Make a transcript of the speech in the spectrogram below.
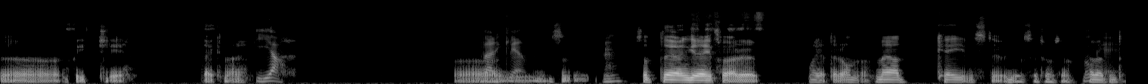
eh, skicklig tecknare. Ja, Eh, Verkligen. Så, Mm. så att det är en grej för, vad heter de då? Mad Cave Studios, jag tror så. Jag vet inte.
